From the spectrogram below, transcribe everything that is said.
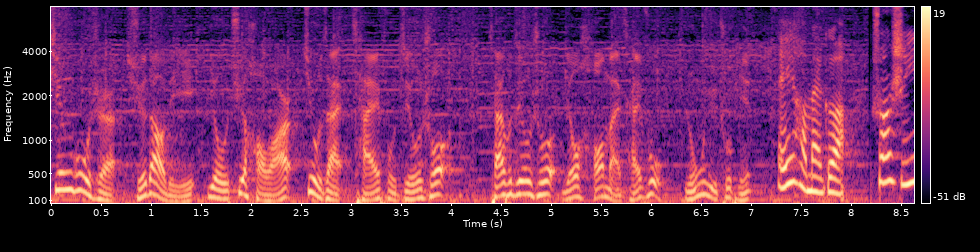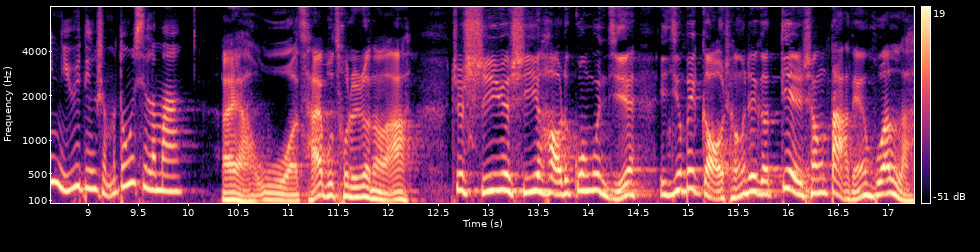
听故事学道理，有趣好玩就在财富自由说。财富自由说由好买财富荣誉出品。哎，好麦哥，双十一你预定什么东西了吗？哎呀，我才不凑这热闹了啊！这十一月十一号这光棍节已经被搞成这个电商大联欢了。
